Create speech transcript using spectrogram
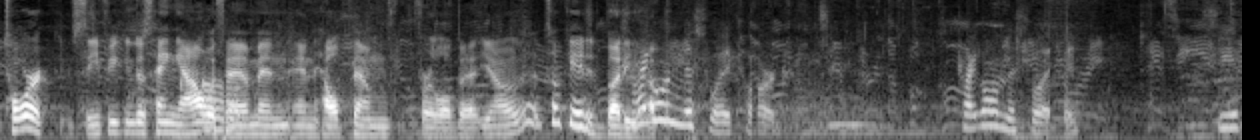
Torque, see if you can just hang out with Oh. him and, and help him for a little bit. You know, it's okay to buddy Try up. going this way, Torque. Try going this way. See if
